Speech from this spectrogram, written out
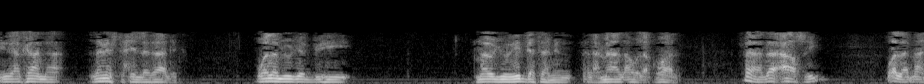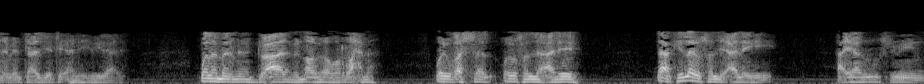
إذا كان لم يستحل ذلك ولم يوجد به ما يوجد ردته من الأعمال أو الأقوال فهذا عاصي ولا مانع من تعزية أهله في ذلك ولا مانع من الدعاء بالمغفرة والرحمة ويغسل ويصلى عليه لكن لا يصلي عليه أعيان المسلمين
